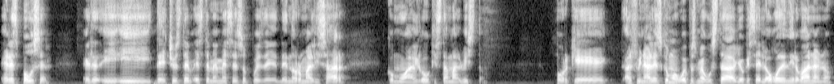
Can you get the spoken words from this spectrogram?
eres poser. Y, de hecho este, este meme es eso, pues de, normalizar como algo que está mal visto. Porque al final es como, güey, pues me gusta, yo que sé, el logo de Nirvana, ¿no?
